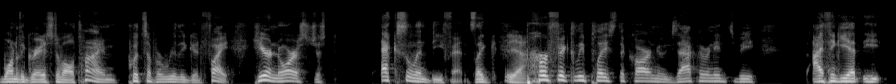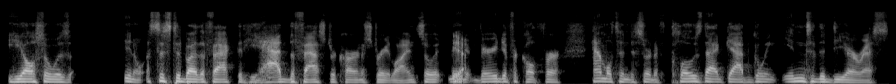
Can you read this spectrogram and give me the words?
one of the greatest of all time, puts up a really good fight. Here, Norris just excellent defense, like yeah. perfectly placed the car, knew exactly where it needed to be. I think he had he he also was, you know, assisted by the fact that he had the faster car in a straight line, so it made yeah. it very difficult for Hamilton to sort of close that gap going into the DRS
